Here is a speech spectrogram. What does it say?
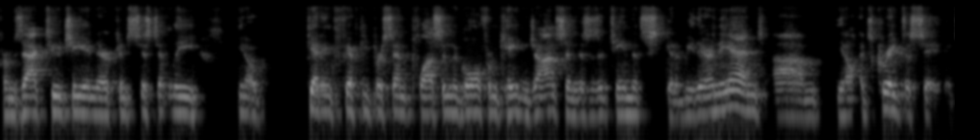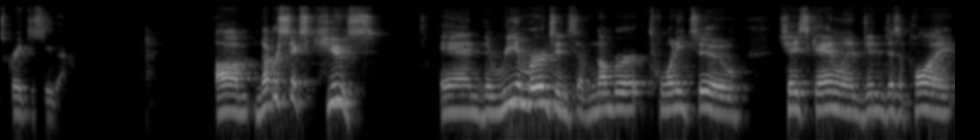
from Zach Tucci and they're consistently, you know, getting 50% plus in the goal from Caden Johnson, this is a team that's going to be there in the end. Um, you know, it's great to see. It's great to see them. Um, number six, Cuse. And the reemergence of number 22, Chase Scanlon, didn't disappoint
